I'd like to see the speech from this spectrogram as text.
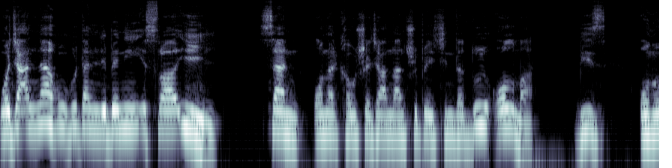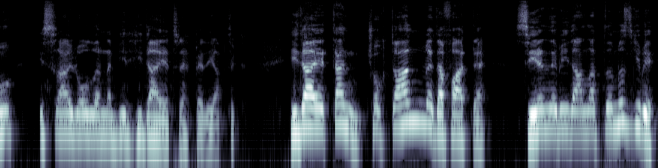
وَجَعَلْنَاهُ هُدًى لِبَن۪ي İsrail. Sen ona kavuşacağından şüphe içinde duy olma. Biz onu İsrailoğullarına bir hidayet rehberi yaptık. Hidayetten çoktan ve defaatle Siyer Nebi'de anlattığımız gibi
